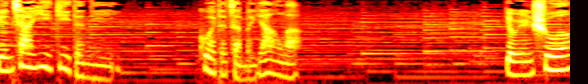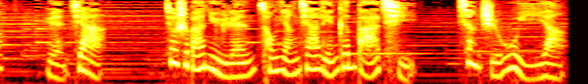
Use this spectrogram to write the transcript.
远嫁异地的你，过得怎么样了？有人说，远嫁就是把女人从娘家连根拔起，像植物一样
